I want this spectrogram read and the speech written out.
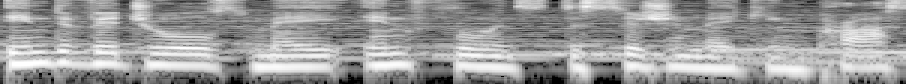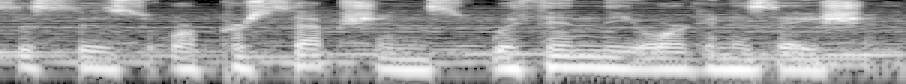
individuals may influence decision-making processes or perceptions within the organization.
